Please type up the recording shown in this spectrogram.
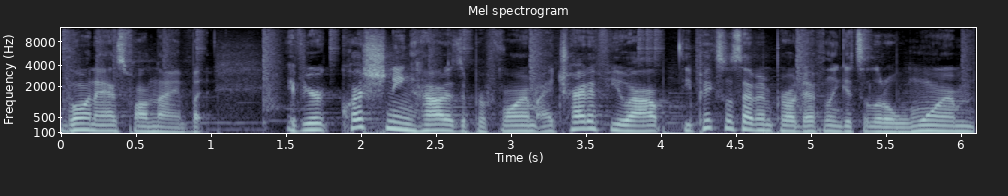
We're going to Asphalt 9, but if you're questioning how does it perform, I tried a few out. The Pixel 7 Pro definitely gets a little warm,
